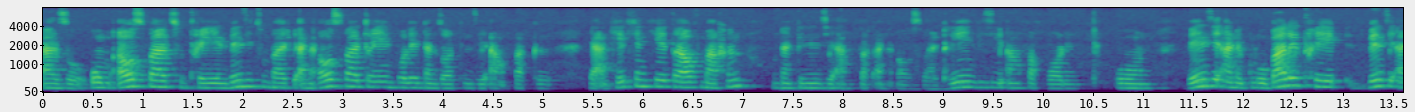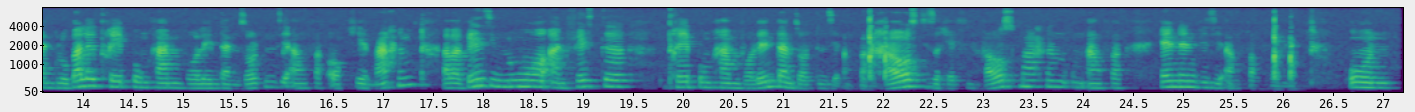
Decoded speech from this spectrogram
Also um Auswahl zu drehen, wenn Sie zum Beispiel eine Auswahl drehen wollen, dann sollten Sie einfach ja, ein Häkchen hier drauf machen und dann können Sie einfach eine Auswahl drehen, wie Sie einfach wollen. Und wenn Sie, eine globale Dreh, wenn Sie einen globalen Drehpunkt haben wollen, dann sollten Sie einfach auch hier machen. Aber wenn Sie nur einen festen Drehpunkt haben wollen, dann sollten Sie einfach raus, diese Häkchen rausmachen und einfach ändern, wie Sie einfach wollen. Und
